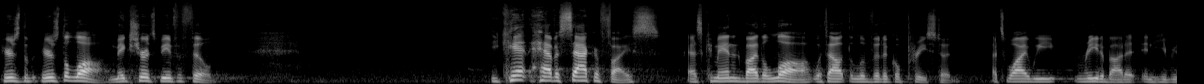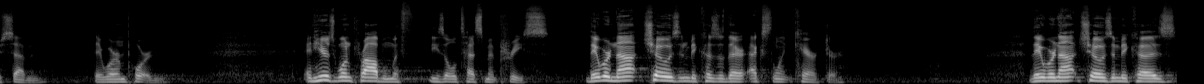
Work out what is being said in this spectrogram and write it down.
Here's the, here's the law. Make sure it's being fulfilled. You can't have a sacrifice as commanded by the law without the Levitical priesthood. That's why we read about it in Hebrews 7. They were important. And here's one problem with these Old Testament priests they were not chosen because of their excellent character. They were not chosen because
